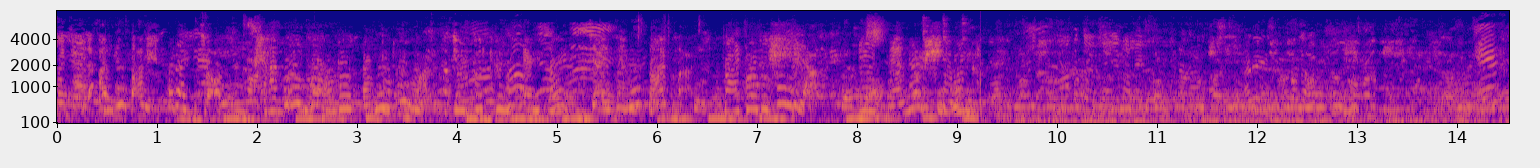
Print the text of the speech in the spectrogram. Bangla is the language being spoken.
হাজারের আগে বাঁশপাড়ার চক সাধারণ বন্ধুর অন্যতম যতক্ষণ একবার চাইবেন বারবার বাজারের সেরা এই মেলার সেবন Student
